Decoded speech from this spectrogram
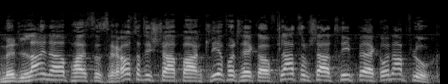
Mit Line-Up heißt es raus auf die Startbahn, clear for Takeoff, klar zum Start, Triebwerke und Abflug.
